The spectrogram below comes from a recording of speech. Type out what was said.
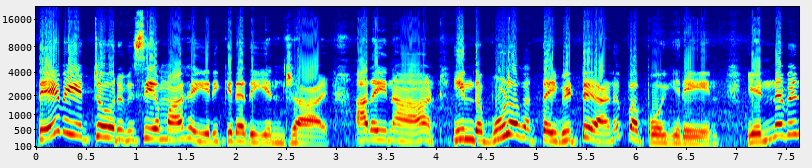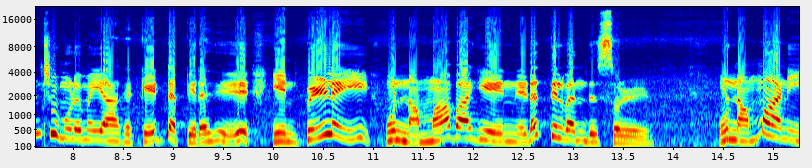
தேவையற்ற ஒரு விஷயமாக இருக்கிறது என்றால் அதை நான் இந்த பூலோகத்தை விட்டு அனுப்ப போகிறேன். என்னவென்று முழுமையாக கேட்ட பிறகு என் பிள்ளை உன் அம்மாவாகிய என்னிடத்தில் வந்து சொல். உன் அம்மா நீ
